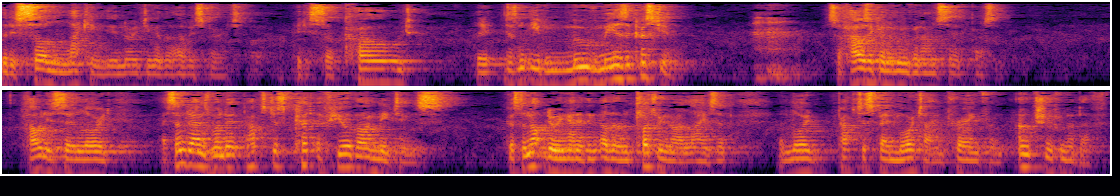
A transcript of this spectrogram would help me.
that is so lacking the anointing of the Holy Spirit. It is so cold that it doesn't even move me as a Christian. So how is it going to move an unsaved person? How will you say, Lord, I sometimes wonder, perhaps just cut a few of our meetings, because they're not doing anything other than cluttering our lives up, and Lord, perhaps to spend more time praying for an unction from above,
